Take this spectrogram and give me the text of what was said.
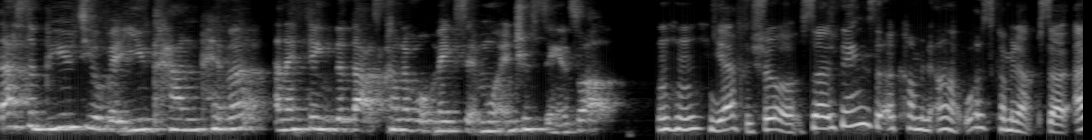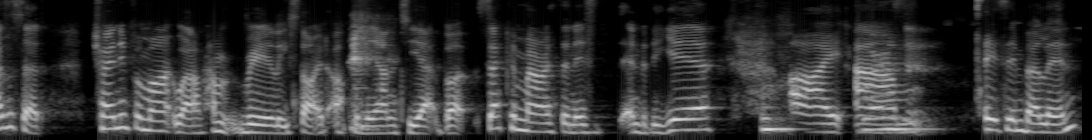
that's the beauty of it. You can pivot. And I think that that's kind of what makes it more interesting as well. Mm-hmm. Yeah, for sure. So things that are coming up. What's coming up? So as I said, training for my well, I haven't really started up in the ante yet, but second marathon is end of the year. Mm-hmm. I am. It? It's in Berlin.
